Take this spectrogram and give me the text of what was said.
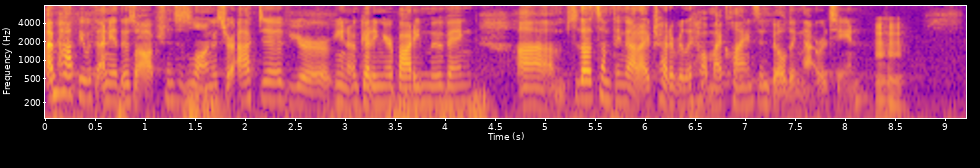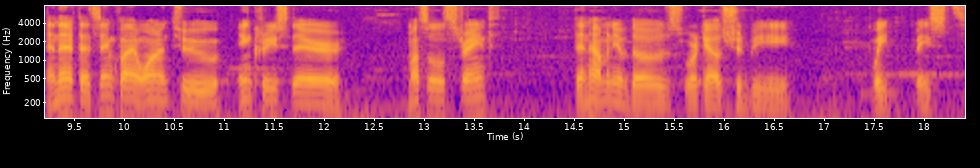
I'm happy with any of those options as long as you're active, you're you know getting your body moving. Um, so that's something that I try to really help my clients in building that routine. Mm-hmm. And then if that same client wanted to increase their muscle strength, then how many of those workouts should be weight based?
